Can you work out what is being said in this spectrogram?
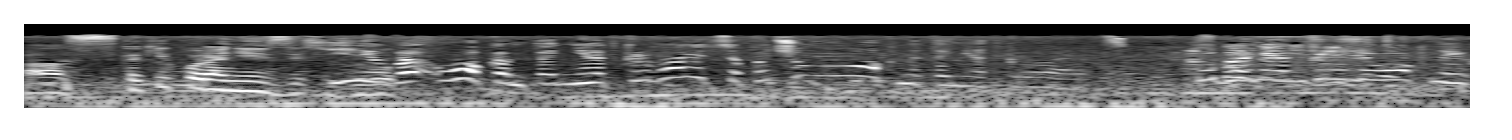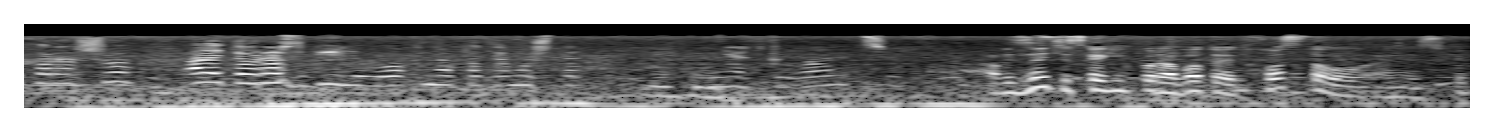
А с каких пор они здесь И живут? окон-то не открываются. Почему окна-то не открываются? А Только они открыли окна и хорошо, а это разбили окна, потому что не открываются. А вы знаете, с каких пор работает хостел? С как-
